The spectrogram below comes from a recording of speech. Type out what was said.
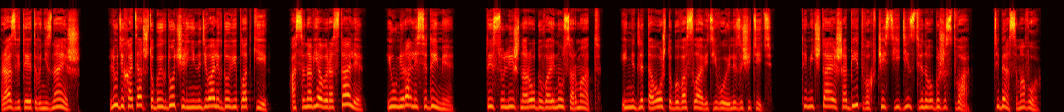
Разве ты этого не знаешь? Люди хотят, чтобы их дочери не надевали вдовьи платки, а сыновья вырастали и умирали седыми. Ты сулишь народу войну, Сармат и не для того, чтобы восславить его или защитить. Ты мечтаешь о битвах в честь единственного божества — тебя самого».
